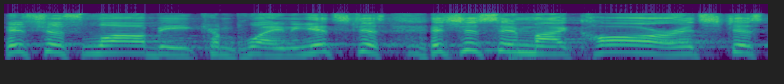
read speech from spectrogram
it's just lobby complaining. It's just, it's just in my car. It's just,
